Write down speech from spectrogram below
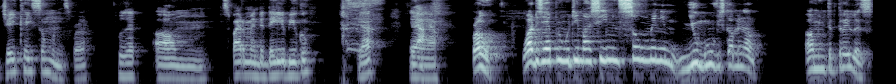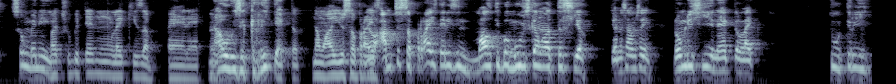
j.k simmons bro Who's that? um spider-man the daily bugle Yeah. Yeah. bro what is happening with him i see him in so many new movies coming out um in the trailers. So many. But you pretending like he's a bad actor. now he's a great actor. Now are you surprised? No, I'm just surprised that he's in multiple movies coming out this year. You understand what I'm saying? Normally see an actor like two, three,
